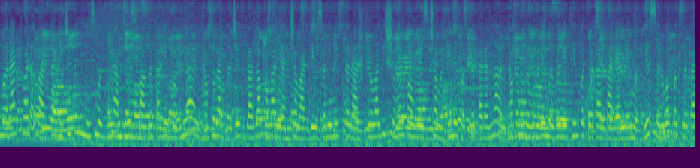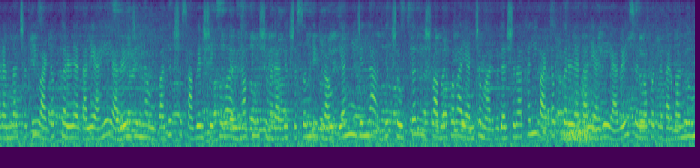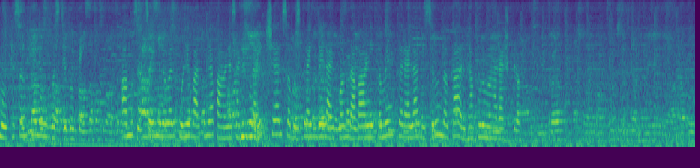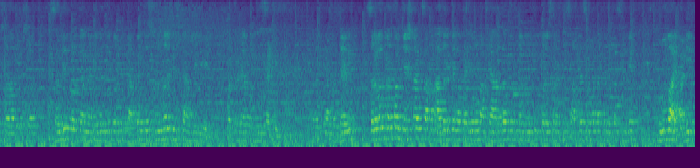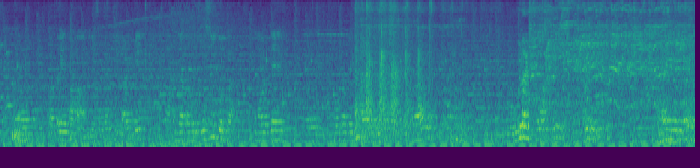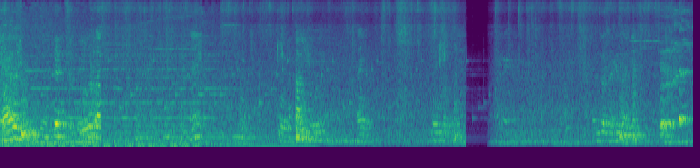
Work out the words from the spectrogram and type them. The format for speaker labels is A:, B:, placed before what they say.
A: मराठवाडा वार्ता डिजिटल न्यूजमध्ये आपले स्वागत आहे. बघूया अर्धापुरात अजित दादा पवार यांच्या वाढदिवसानिमित्त राष्ट्रवादी शहर काँग्रेसच्या वतीने पत्रकारांना अर्धापूर नगरे नगर येथील पत्रकार कार्यालयामध्ये सर्व पत्रकारांना छत्री वाटप करण्यात आले आहे. यावेळी जिल्हा उपाध्यक्ष साबेर शेख व अर्धापूर शहराध्यक्ष संदीप राऊत यांनी जिल्हा अध्यक्ष उत्तर विश्वाबर पवार यांच्या मार्गदर्शनाखाली वाटप करण्यात आले आहे. यावेळी सर्व पत्रकार बांधव मोठ्या संख्येने उपस्थित होते. आमचं चॅनलवर पुढे बातम्या पाहण्यासाठी like share subscribe bell icon दाबा आणि कमेंट करायला विसरू नका. अर्धापूर महाराष्ट्र.
B: संदीप राऊत विनंती करतो की आपण जे सुंदर शिष्ट आणलेली आहे पत्रकार पद्धतीसाठी तर ते आपण द्यावी सर्वप्रथम ज्येष्ठांचा आपण आदर केला पाहिजे म्हणून आपल्या अर्धापूर नगरीतील परिसरातील आपल्या सर्वांना करत असलेले गुरुबाय आणि पत्रे मामा आपले सर्वांची लाडके आपण ज्या पद्धतीने वसूल करता मला वाटते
